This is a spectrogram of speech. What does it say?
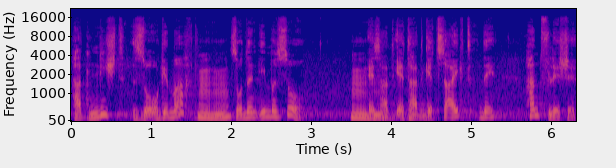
hat nicht so gemacht, Mhm. sondern immer so. Es hat, er hat gezeigt, Handfläche.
